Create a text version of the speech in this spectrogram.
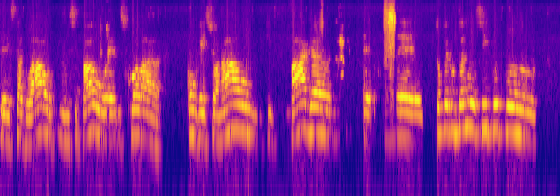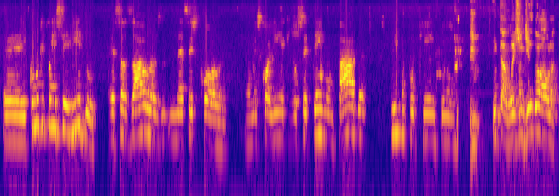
é estadual, municipal, ou é escola convencional, que paga? Estou é, perguntando assim por, por é, como que foi inserido essas aulas nessa escola? É uma escolinha que você tem montada? Explica um pouquinho. Como... Então, hoje em dia eu dou aula.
